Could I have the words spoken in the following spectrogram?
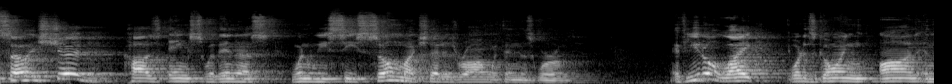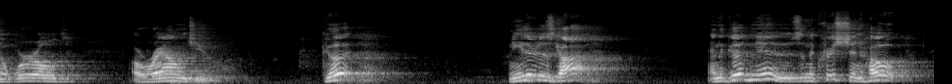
so it should cause angst within us when we see so much that is wrong within this world. If you don't like what is going on in the world around you, good. Neither does God. And the good news and the Christian hope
